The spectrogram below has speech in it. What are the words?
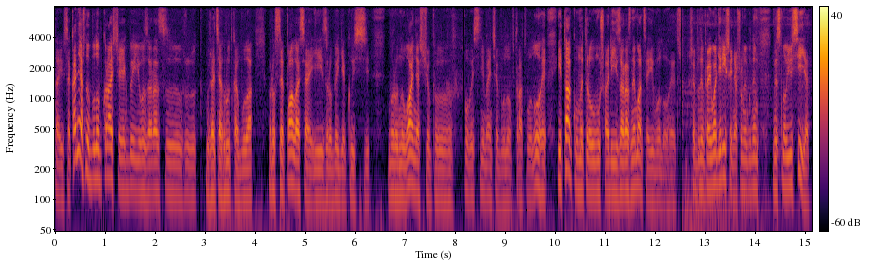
та і все. Звісно, було б краще, якби його зараз е, вже ця грудка була розсипалася і зробити якусь боронування, щоб е, по весні менше було втрат вологи. І так у метровому шарі зараз немає цієї вологи. Ще будемо приймати рішення, що ми будемо весною сіяти.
